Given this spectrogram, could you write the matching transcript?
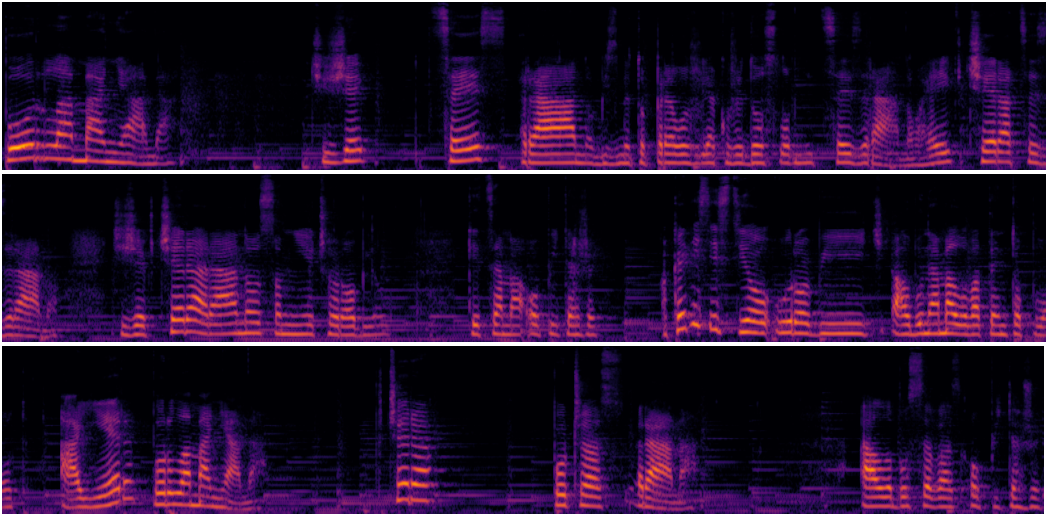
por la mañana. Čiže cez ráno by sme to preložili akože doslovne cez ráno, hej? Včera cez ráno. Čiže včera ráno som niečo robil. Keď sa ma opýta, že a kedy si stihol urobiť alebo namalovať tento plot? Ayer por la mañana. včera počas rána. Alebo sa vás opýta, že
